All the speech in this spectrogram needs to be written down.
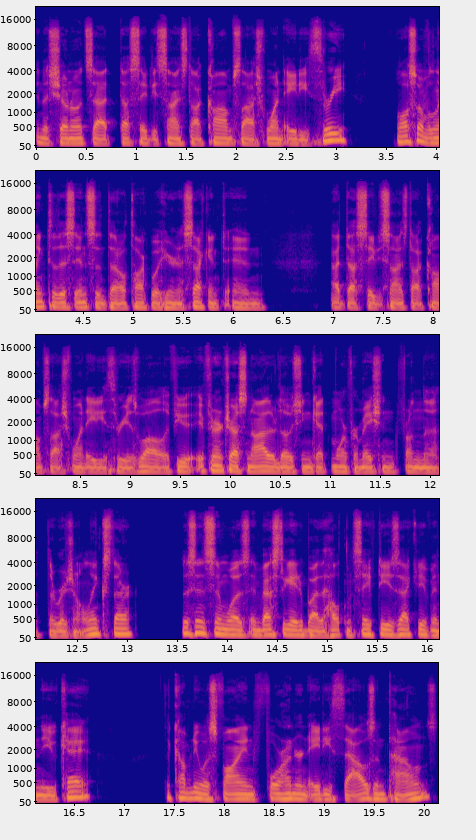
in the show notes at dustsafetyscience.com slash 183. We'll also have a link to this incident that I'll talk about here in a second and at dustsafetyscience.com slash 183 as well. If you if you're interested in either of those, you can get more information from the, the original links there. This incident was investigated by the health and safety executive in the UK the company was fined 480,000 pounds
